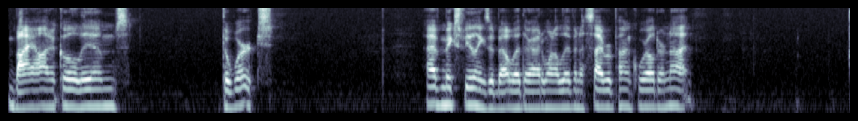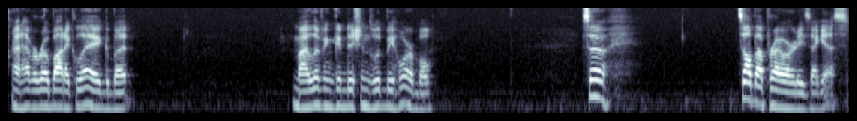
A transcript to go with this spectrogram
bionical limbs, the works. I have mixed feelings about whether I'd want to live in a cyberpunk world or not. I'd have a robotic leg, but my living conditions would be horrible. So, it's all about priorities, I guess.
